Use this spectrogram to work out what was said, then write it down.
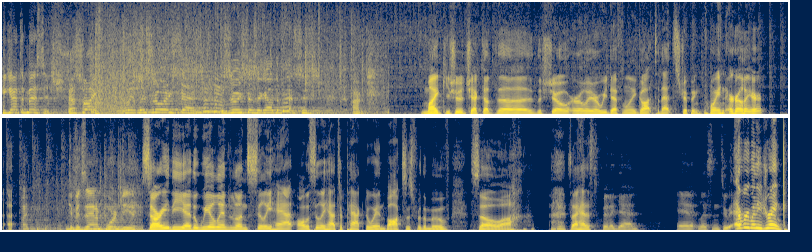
he got the message. That's right. Listen to what he says. Listen to what he says. I got the message. Mike, you should have checked out the the show earlier. We definitely got to that stripping point earlier. If it's that important to you, Sorry, the uh, the wheel landed on silly hat. All the silly hats are packed away in boxes for the move. So uh, so I had to spin again and it listened to everybody drink.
